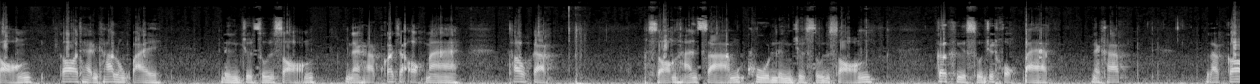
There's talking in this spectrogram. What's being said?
1.02 ก็แทนค่าลงไป 1.02 นะครับ ก็จะออกมาเท่ากับ 2 หาร 3 คูณ 1.02 ก็คือ 0.68 นะครับ แล้วก็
